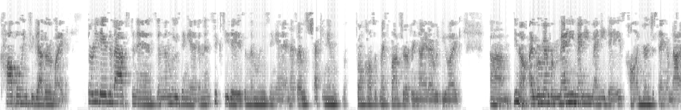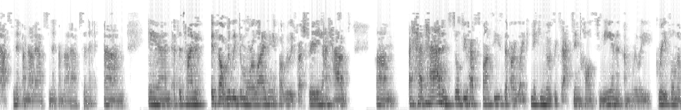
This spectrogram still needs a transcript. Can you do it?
cobbling together like 30 days of abstinence and then losing it and then 60 days and then losing it. And as I was checking in with phone calls with my sponsor every night, I would be like, um, you know, I remember many, many, many days calling her and just saying, I'm not abstinent, I'm not abstinent, I'm not abstinent. Um, and at the time it, it felt really demoralizing. It felt really frustrating. I have, um, I have had and still do have sponsees that are like making those exact same calls to me. And I'm really grateful no,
